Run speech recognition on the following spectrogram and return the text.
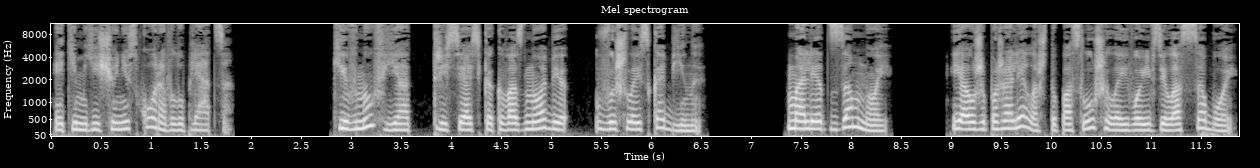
Этим еще не скоро вылупляться. Кивнув, я трясясь как в ознобе, вышла из кабины. Малец за мной. Я уже пожалела, что послушала его и взяла с собой.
